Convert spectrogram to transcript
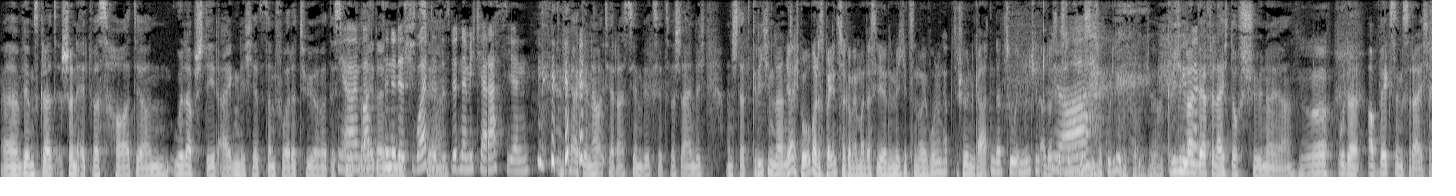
Äh, wir haben es gerade schon etwas hart, ja. Und Urlaub steht eigentlich jetzt dann vor der Tür, aber das Ja, wird im leider wahrsten Sinne des Wortes. Ja. Es wird nämlich Terrassien. ja, genau, Terrassien wird's jetzt wahrscheinlich anstatt Griechenland. Ja, ich beobachte das bei Instagram immer, dass ihr nämlich jetzt eine neue Wohnung habt, einen schönen Garten dazu in München. Also das ist Ja. doch, das ist doch gut Leben für euch. Ja, Ne? Griechenland wäre vielleicht doch schöner, ja. Ja. Oder abwechslungsreicher.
